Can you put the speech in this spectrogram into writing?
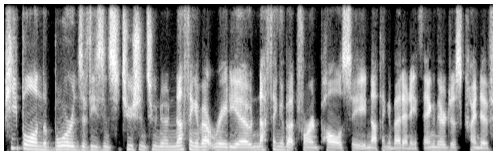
people on the boards of these institutions who know nothing about radio, nothing about foreign policy, nothing about anything. They're just kind of,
